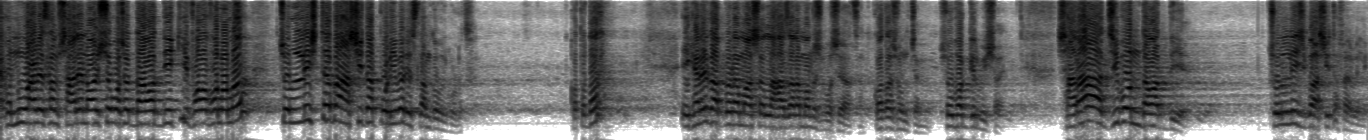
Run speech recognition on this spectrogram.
এখন নূহ আলাইহিস ইসলাম সাড়ে নয়শো বছর দাওয়াত দিয়ে কি ফলাফল হলো? চল্লিশটা বা আশিটা পরিবার ইসলাম কবুল করেছে। কতটা? এখানে তো আপনারা মাসাল্লাহ হাজার মানুষ বসে আছেন, কথা শুনছেন, সৌভাগ্যের বিষয়। সারা জীবন দাওয়াত দিয়ে চল্লিশ বা আশিটা ফ্যামিলি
